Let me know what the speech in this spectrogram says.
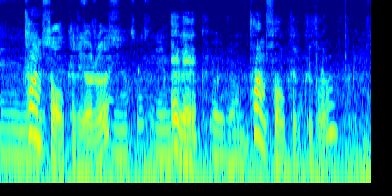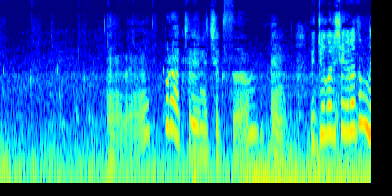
Eee, Tam sol kırıyoruz. Aynen sol Evet. bırakıyorum. Tam sol kır kızım. Evet. Bırak freni çıksın. Evet. Videolar işe yaradı mı?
